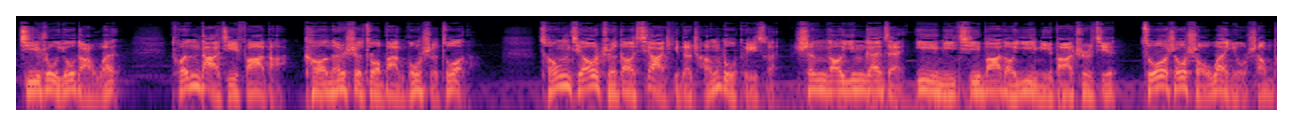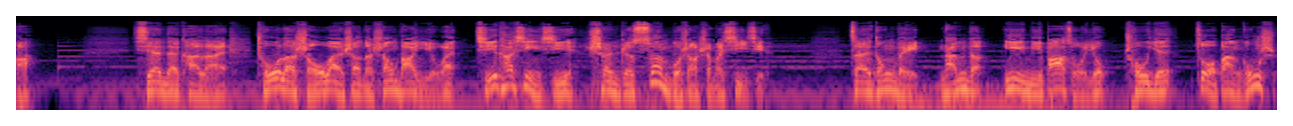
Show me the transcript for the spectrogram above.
脊柱有点弯，臀大肌发达，可能是坐办公室坐的。从脚趾到下体的长度推算，身高应该在一米七八到一米八之间。左手手腕有伤疤。现在看来，除了手腕上的伤疤以外，其他信息甚至算不上什么细节。在东北，男的一米八左右，抽烟，坐办公室。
